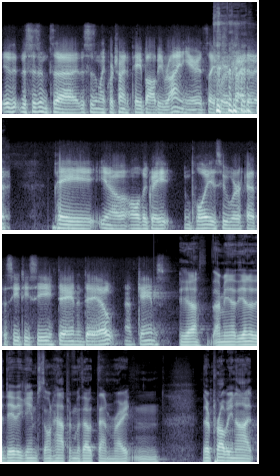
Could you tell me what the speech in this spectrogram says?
it, this isn't uh, this isn't like we're trying to pay Bobby Ryan here. It's like we're trying to pay you know all the great employees who work at the CTC day in and day out at games. Yeah, I mean, at the end of the day, the games don't happen without them, right? And they're probably not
